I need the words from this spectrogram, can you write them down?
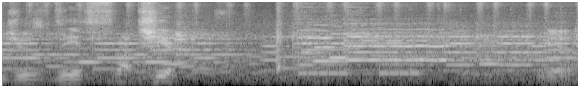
I will this right here. Yes.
